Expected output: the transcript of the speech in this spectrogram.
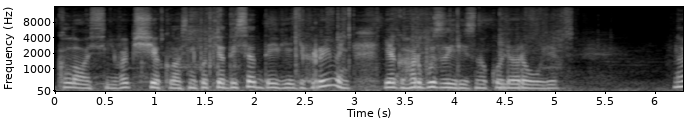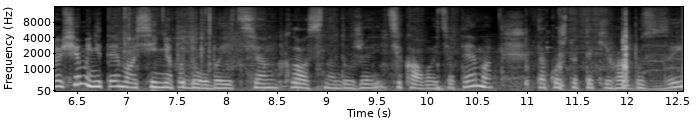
класні, взагалі класні. По 59 гривень, як гарбузи різнокольорові. Ну, взагалі мені тема осіння подобається. Класна, дуже цікава ця тема. Також тут такі гарбузи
